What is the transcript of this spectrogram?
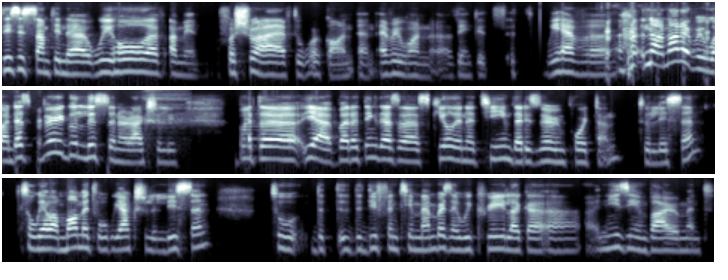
this is something that we all have. I mean, for sure, I have to work on, and everyone. I think it's it's we have. Uh, no, not everyone. That's very good listener actually, but uh, yeah. But I think there's a skill in a team that is very important to listen. So we have a moment where we actually listen to the, the different team members and we create like a, a, an easy environment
